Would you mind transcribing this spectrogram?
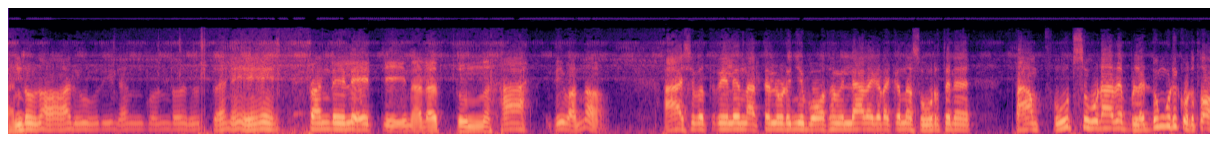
രണ്ടു നാലു ദിനം കൊണ്ടൊരുത്തനെ ഫ്രണ്ടിലേറ്റി നടത്തുന്നു. ഹാ നീ വന്നോ? ആശുപത്രിയിൽ നട്ടലൊടിഞ്ഞ് ബോധമില്ലാതെ കിടക്കുന്ന സുഹൃത്തിന് താൻ ഫ്രൂട്ട്സ് കൂടാതെ ബ്ലഡും കൂടി കൊടുത്തോ?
